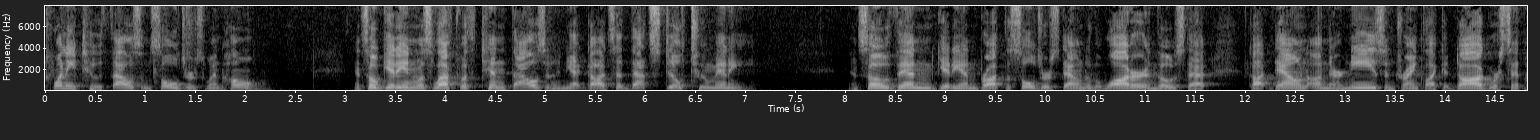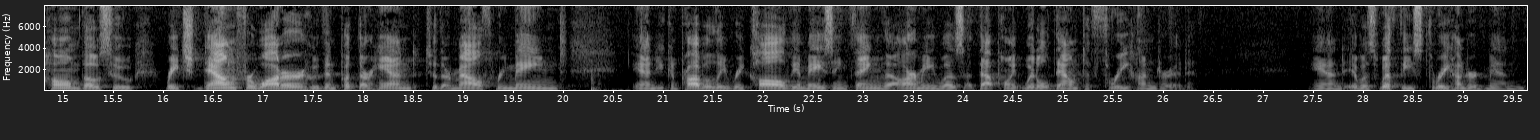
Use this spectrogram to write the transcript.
22,000 soldiers went home. And so Gideon was left with 10,000, and yet God said, That's still too many. And so then Gideon brought the soldiers down to the water, and those that got down on their knees and drank like a dog were sent home. Those who reached down for water, who then put their hand to their mouth, remained. And you can probably recall the amazing thing the army was at that point whittled down to 300. And it was with these 300 men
